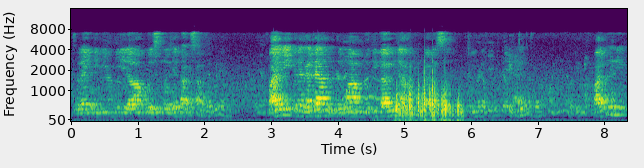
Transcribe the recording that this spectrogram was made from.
Bulan aktiviti dalam apa semua Saya tak bersama. Balik kadang-kadang Demam 2-3 hari dah Dah rasa Tu ni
